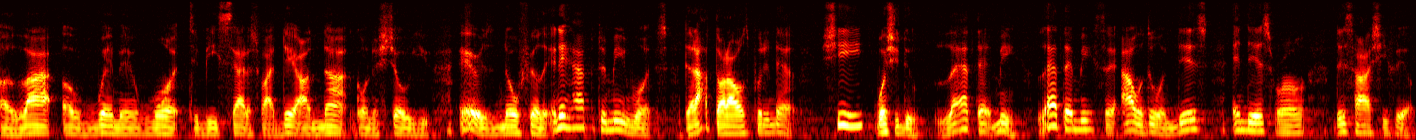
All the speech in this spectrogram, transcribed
A lot of women want to be satisfied. They are not going to show you. There is no feeling. And it happened to me once that I thought I was putting down. She, what she do? Laughed at me. Laughed at me, said I was doing this and this wrong. This how she felt.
